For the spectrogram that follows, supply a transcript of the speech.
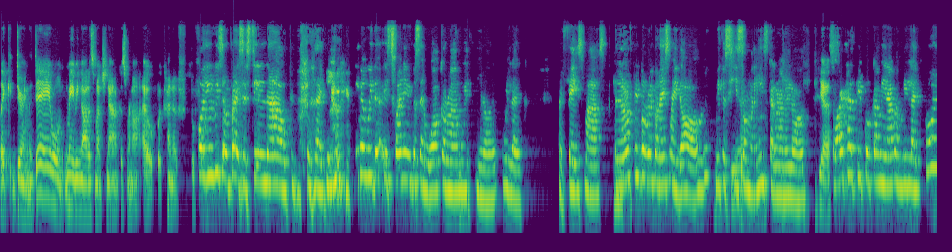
like during the day. Well, maybe not as much now because we're not out, but kind of before. Oh, you'll be surprised. Still now, people like even with the, it's funny because I walk around with you know with like my face mask. And a lot of people recognize my dog because he's on my Instagram a lot. Yes. So I had people coming up and be like, "Oh, I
